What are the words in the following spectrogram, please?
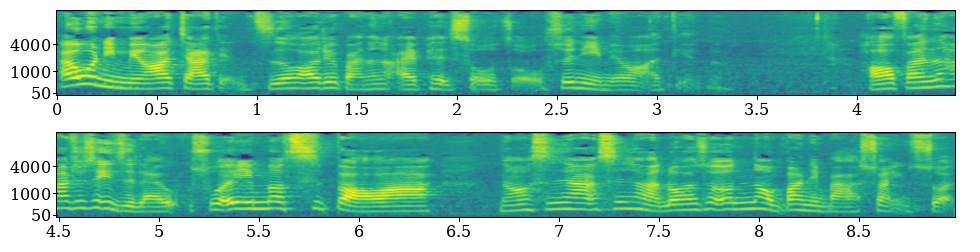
他问你没有要加点之后，他就把那个 iPad 收走，所以你也没办法点了。好，反正他就是一直来说，哎，有没有吃饱啊？然后剩下剩下的肉，他说，那我帮你把它算一算。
